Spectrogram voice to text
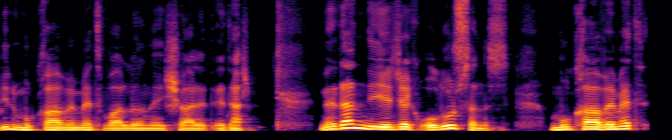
bir mukavemet varlığına işaret eder. Neden diyecek olursanız mukavemet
